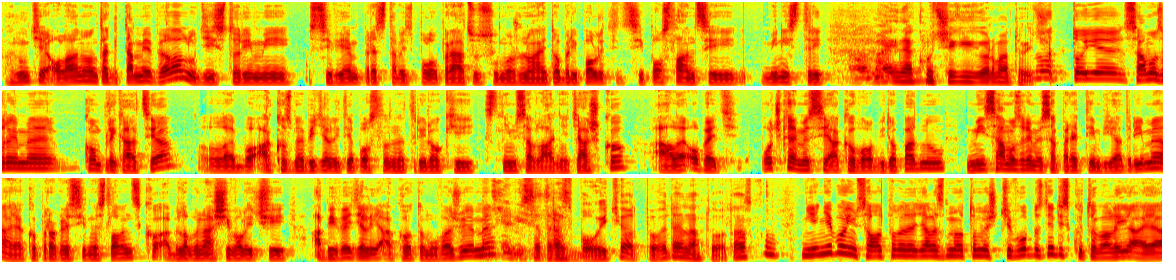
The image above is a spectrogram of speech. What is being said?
hnutie Olano, tak tam je veľa ľudí, s ktorými si viem predstaviť spoluprácu, sú možno aj dobrí politici, poslanci, ministri. Ale má ich na kľúčik Igor Matovič. No, to je samozrejme komplikácia, lebo ako sme videli tie posledné tri roky, s ním sa vládne ťažko, ale opäť počkajme si, ako voľby dopadnú. My samozrejme sa predtým vyjadríme aj ako progresívne Slovensko, aby lebo naši voliči, aby vedeli, ako o tom uvažujeme. Vy sa teraz bojíte Chcete odpovedať na tú otázku? Nie, nebojím sa odpovedať, ale sme o tom ešte vôbec nediskutovali a ja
